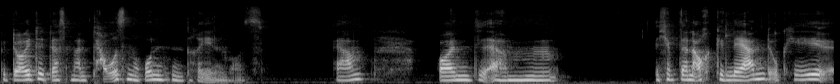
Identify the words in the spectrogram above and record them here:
bedeutet, dass man tausend Runden drehen muss. Ja? Und ähm, ich habe dann auch gelernt, okay,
